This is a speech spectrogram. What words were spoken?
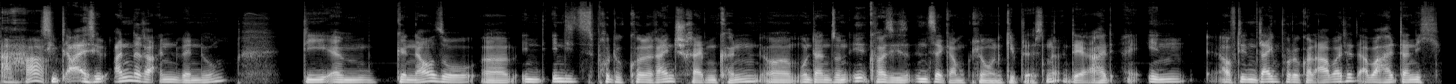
Aha. Es gibt, es gibt andere Anwendungen, die ähm, genauso äh, in, in dieses Protokoll reinschreiben können äh, und dann so ein quasi diesen Instagram-Klon gibt es, ne? der halt in auf dem gleichen Protokoll arbeitet, aber halt dann nicht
